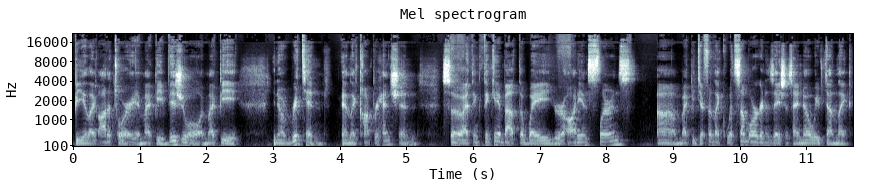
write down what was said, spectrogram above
be like auditory, it might be visual, it might be, you know, written and like comprehension. So I think thinking about the way your audience learns um, might be different. Like with some organizations, I know we've done like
